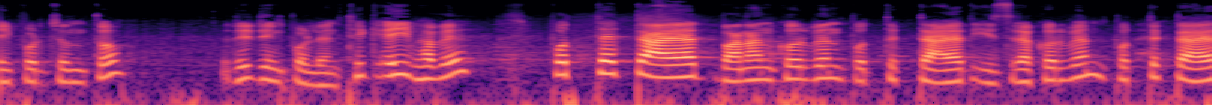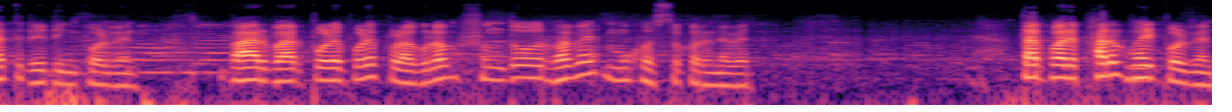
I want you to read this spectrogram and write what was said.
এই পর্যন্ত রিডিং পড়লেন। ঠিক এইভাবে প্রত্যেকটা আয়াত বানান করবেন, প্রত্যেকটা আয়াত ইজরা করবেন, প্রত্যেকটা আয়াত রিডিং পড়বেন। বারবার পড়ে পড়ে পড়াগুলো সুন্দরভাবে মুখস্থ করে নেবেন। তারপরে ফারুক ভাই পড়বেন।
